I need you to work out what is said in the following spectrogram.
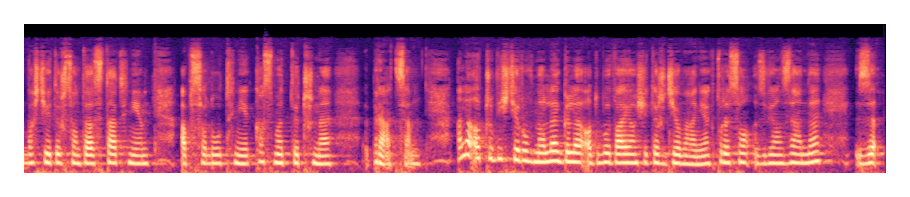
Właściwie też są te ostatnie absolutnie kosmetyczne prace. Ale oczywiście równolegle odbywają się też działania, które są związane z,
